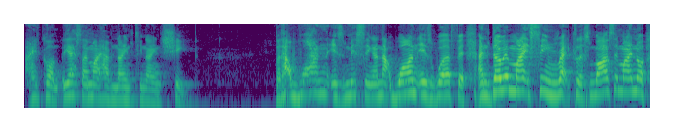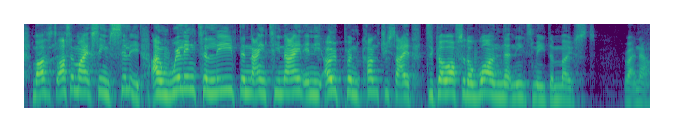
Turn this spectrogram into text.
I've got, yes, I might have 99 sheep, but that one is missing, and that one is worth it. And though it might seem reckless, whilst it might not, whilst it might seem silly, I'm willing to leave the 99 in the open countryside to go after the one that needs me the most right now.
